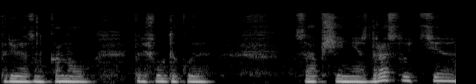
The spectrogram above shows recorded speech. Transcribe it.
привязан к каналу, пришло такое сообщение. Здравствуйте,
